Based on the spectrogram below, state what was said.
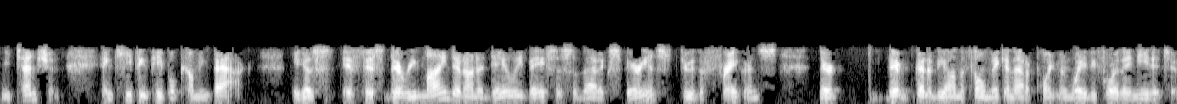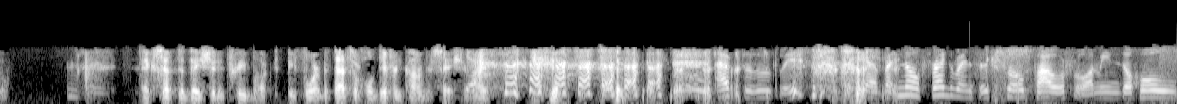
retention and keeping people coming back. Because if they're reminded on a daily basis of that experience through the fragrance, they're they're going to be on the phone making that appointment way before they needed to. Mm-hmm. Except that they should have pre-booked before, but that's a whole different conversation, yeah. right? Absolutely. yeah, but no, fragrance is so powerful. I mean, the whole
